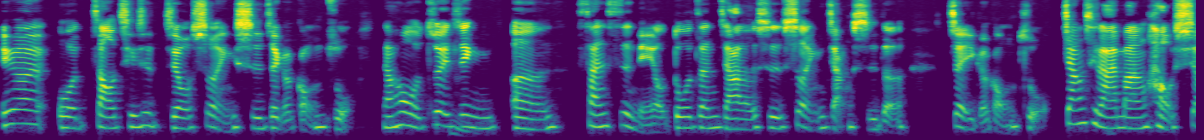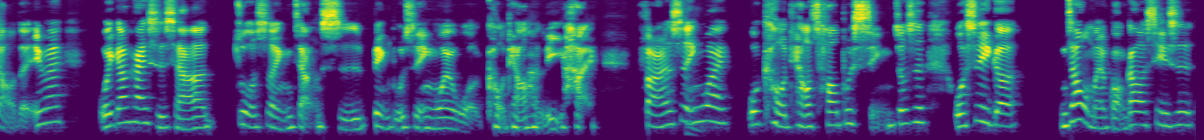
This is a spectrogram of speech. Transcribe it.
因为我早期是只有摄影师这个工作，然后我最近嗯。三四年有多增加的是摄影讲师的这一个工作，讲起来蛮好笑的。因为我一刚开始想要做摄影讲师，并不是因为我口条很厉害，反而是因为我口条超不行。就是我是一个，你知道，我们广告系是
